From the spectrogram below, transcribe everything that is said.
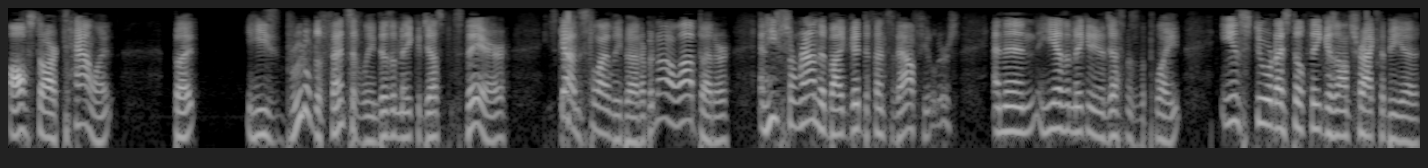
all star talent, but he's brutal defensively and doesn't make adjustments there. He's gotten slightly better, but not a lot better. And he's surrounded by good defensive outfielders. And then he hasn't made any adjustments to the plate. Ian Stewart, I still think, is on track to be a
